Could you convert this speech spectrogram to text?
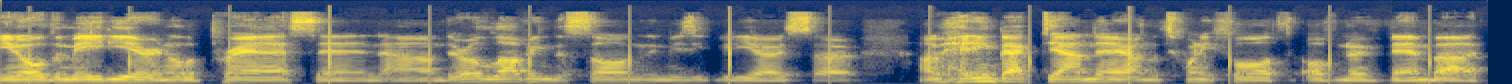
you know, all the media and all the press, and um, they're all loving the song and the music video. So I'm heading back down there on the 24th of November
